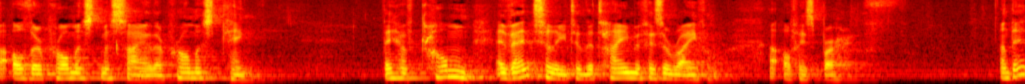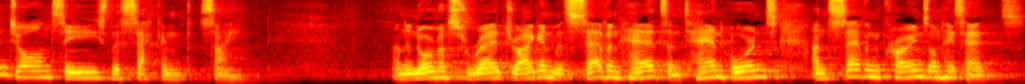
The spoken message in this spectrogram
of their promised Messiah, their promised King. They have come eventually to the time of his arrival, uh, of his birth. And then John sees the second sign an enormous red dragon with seven heads and ten horns and seven crowns on his heads.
